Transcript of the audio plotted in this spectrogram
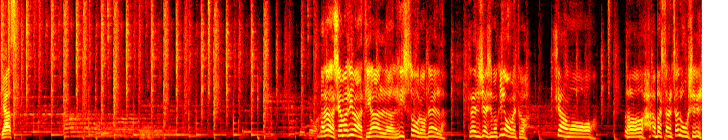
Yes. Allora siamo arrivati al ristoro del tredicesimo chilometro, siamo uh, abbastanza lucidi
